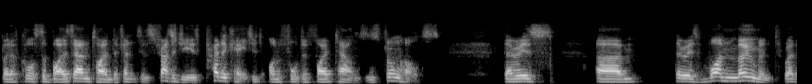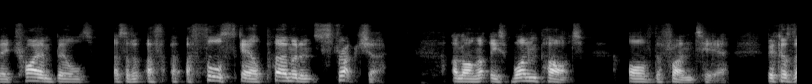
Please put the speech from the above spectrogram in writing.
But of course, the Byzantine defensive strategy is predicated on fortified towns and strongholds. There is um, there is one moment where they try and build a sort of a, a full scale permanent structure along at least one part of the frontier, because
